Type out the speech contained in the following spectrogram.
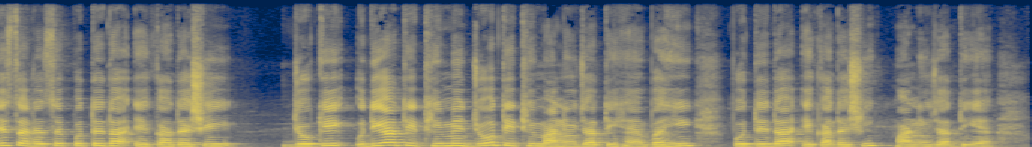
इस तरह से पुत्रदा एकादशी जो कि उदया तिथि में जो तिथि मानी जाती है, वही पुत्रदा एकादशी मानी जाती है।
